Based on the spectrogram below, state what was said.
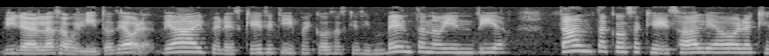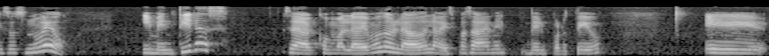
Dirán las abuelitas de ahora, de ay, pero es que ese tipo de cosas que se inventan hoy en día, tanta cosa que sale ahora que eso es nuevo. Y mentiras, sea, como lo habíamos hablado la vez pasada en el del porteo, eh,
